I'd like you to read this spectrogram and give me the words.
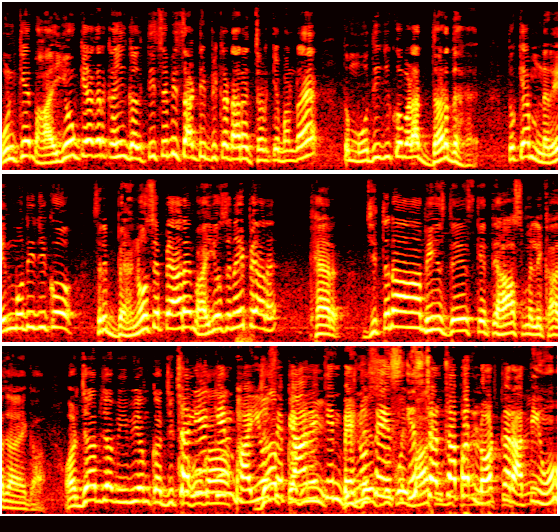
उनके भाइयों के अगर कहीं गलती से भी सर्टिफिकेट आरक्षण के बन रहे हैं तो मोदी जी को बड़ा दर्द है। तो क्या नरेंद्र मोदी जी को सिर्फ़ बहनों से प्यार है, भाइयों से नहीं प्यार है? खैर, जितना भी इस देश के इतिहास में लिखा जाएगा और जब जब ईवीएम का ज़िक्र चलिए किन भाइयों से प्यार है किन बहनों से इस इस चर्चा पर लौट कर आती हूँ।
